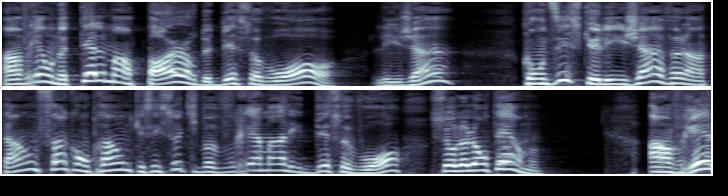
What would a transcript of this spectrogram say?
En vrai, on a tellement peur de décevoir les gens qu'on dit ce que les gens veulent entendre sans comprendre que c'est ça qui va vraiment les décevoir sur le long terme. En vrai,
